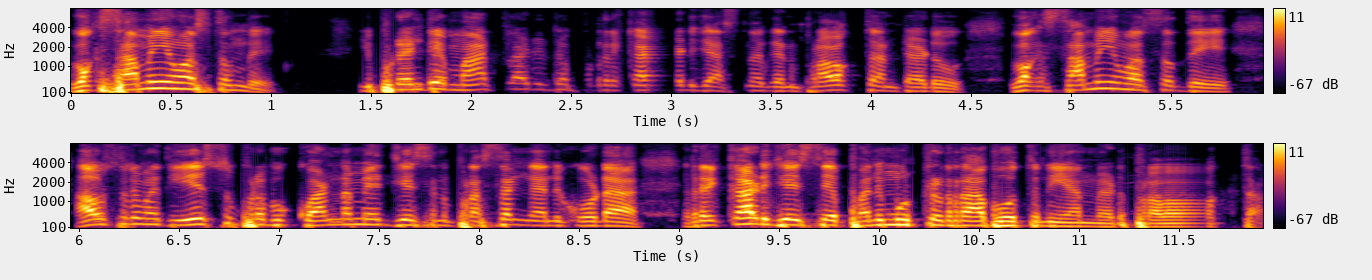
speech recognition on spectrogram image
ఒక సమయం వస్తుంది. ఇప్పుడంటే మాట్లాడేటప్పుడు రికార్డ్ చేస్తున్నారు కానీ ప్రవక్త అంటాడు ఒక సమయం వస్తుంది. అవసరమైతే యేసు ప్రభు కొండ మీద చేసిన ప్రసంగాన్ని కూడా రికార్డు చేసే పనిముట్లు రాబోతున్నాయి అన్నాడు ప్రవక్త.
